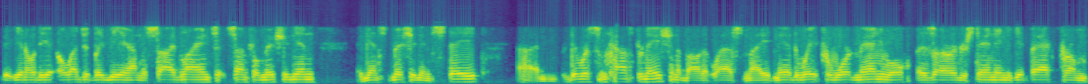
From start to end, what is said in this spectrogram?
you know, the allegedly being on the sidelines at Central Michigan against Michigan State uh, there was some consternation about it last night, and they had to wait for Warde Manuel, as our understanding, to get back from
